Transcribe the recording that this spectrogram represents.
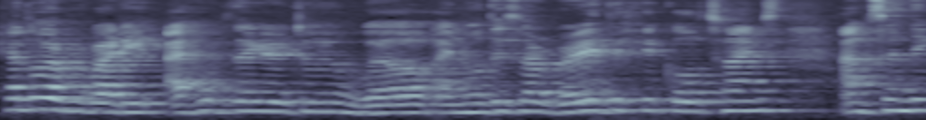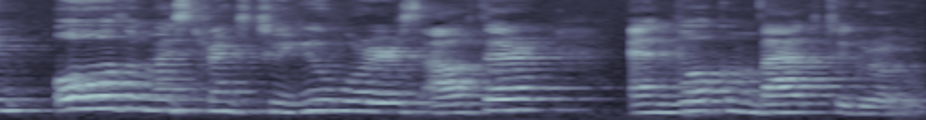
Hello everybody, I hope that you're doing well. I know these are very difficult times. I'm sending all of my strength to you warriors out there and welcome back to Grow.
